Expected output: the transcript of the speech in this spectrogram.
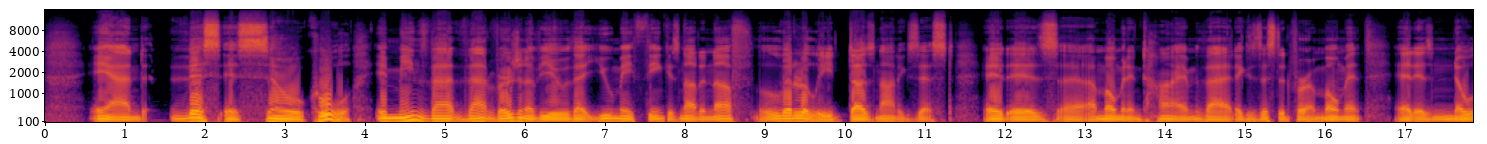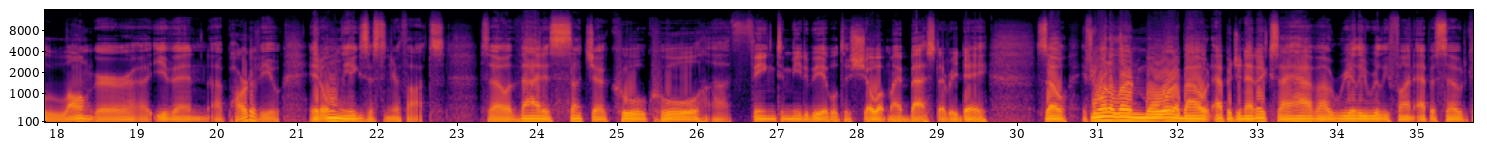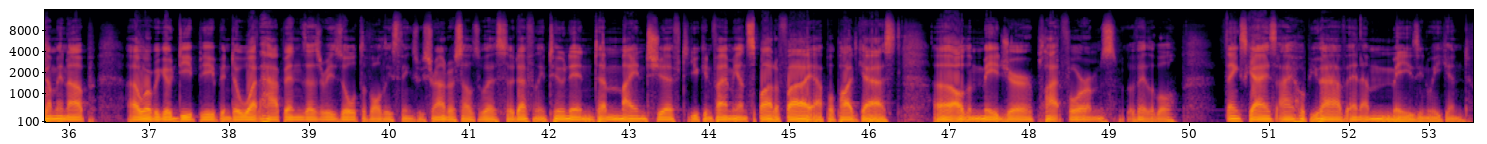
And this is so cool. It means that that version of you that you may think is not enough literally does not exist. It is a moment in time that existed for a moment. It is no longer uh, even a part of you. It only exists in your thoughts. So that is such a cool, cool uh, thing to me to be able to show up my best every day. So, if you want to learn more about epigenetics, I have a really, really fun episode coming up uh, where we go deep, deep into what happens as a result of all these things we surround ourselves with. So, definitely tune in to Mindshift. You can find me on Spotify, Apple Podcast, uh, all the major platforms available. Thanks, guys. I hope you have an amazing weekend.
